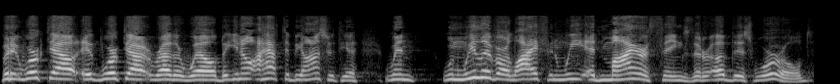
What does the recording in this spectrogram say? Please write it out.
but it worked out. It worked out rather well. But you know, I have to be honest with you. When when we live our life and we admire things that are of this world,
